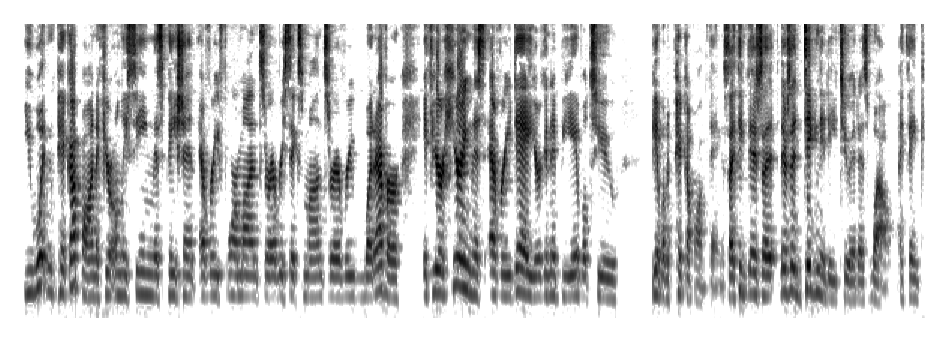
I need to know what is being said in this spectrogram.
you wouldn't pick up on if you're only seeing this patient every four months or every six months or every whatever. If you're hearing this every day you're going to be able to be able to pick up on things. I think there's a there's a dignity to it as well. I think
